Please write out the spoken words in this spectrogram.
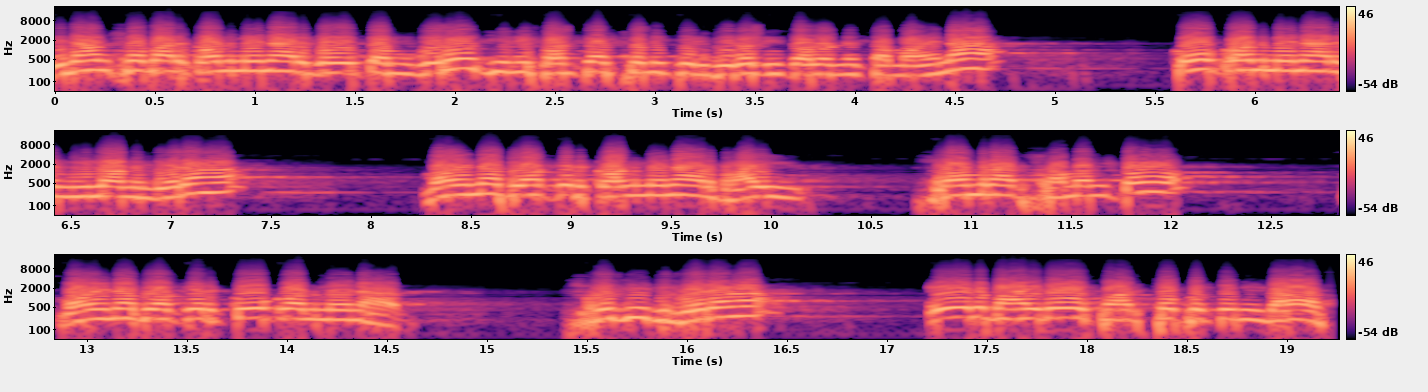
বিধানসভার কনভেনার গৌতম গুরু যিনি পঞ্চায়েত সমিতির বিরোধী দলনেতা ময়না কো কনভেনার মিলন বেরা, ময়না ব্লকের কনভেনার ভাই সম্রাট সামন্ত, ময়না ব্লকের কো কনভেনার সুজিত বেরা এর বাইরেও পার্থপ্রতিম দাস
